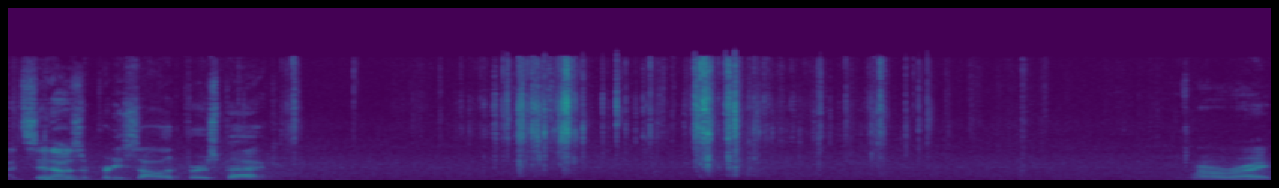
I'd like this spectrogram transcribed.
I'd say that was a pretty solid first pack. All right.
